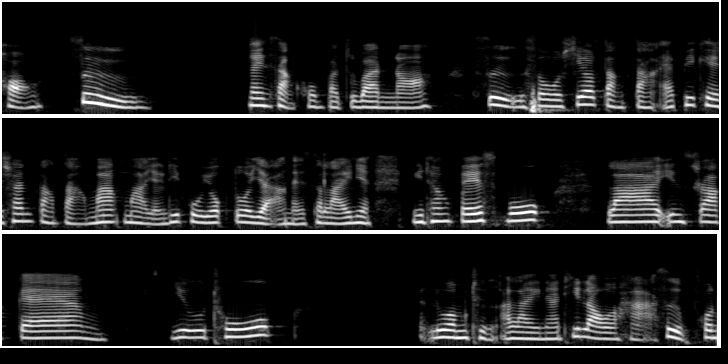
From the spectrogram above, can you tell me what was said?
ของสื่อในสังคมปัจจุบันเนาะสื่อโซเชียลต่างๆ แอปพลิเคชันต่างๆ มากมาย อย่างที่ครูยกตัวอย่างในสไลด์เนี่ย มีทั้ง Facebook Line Instagram YouTube รวมถึงอะไรนะ ที่เราหาสืบค้น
